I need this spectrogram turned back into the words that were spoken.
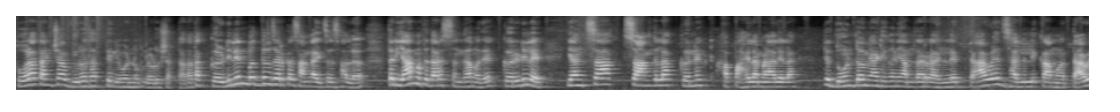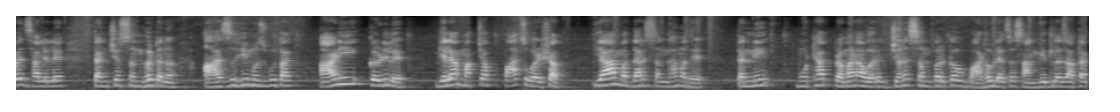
थोरातांच्या विरोधात ते निवडणूक लढू शकतात. आता कर्डिलेंबद्दल जर का सांगायचं झालं तर या मतदारसंघामध्ये कर्डिले यांचा चांगला कनेक्ट हा पाहायला मिळालेला आहे. ते दोन टर्म या ठिकाणी आमदार राहिलेले आहेत. त्यावेळेस झालेली कामं त्यावेळेस झालेले त्यांचे संघटनं आजही मजबूत आहेत. आणि कर्डिले गेल्या मागच्या पाच वर्षात या मतदारसंघामध्ये त्यांनी मोठ्या प्रमाणावर जनसंपर्क वाढवल्याचं सांगितलं जातं.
